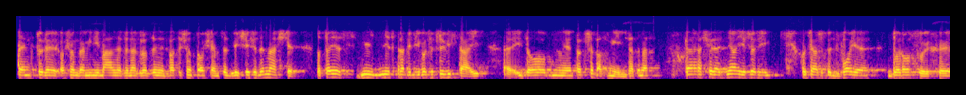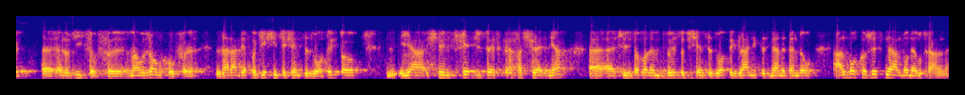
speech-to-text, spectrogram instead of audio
ten, który osiąga minimalne wynagrodzenie 2800, 217. No to jest niesprawiedliwość oczywista i, i to, to trzeba zmienić. Natomiast klasa średnia, jeżeli chociażby dwoje dorosłych e, rodziców, e, małżonków e, zarabia po 10 tysięcy złotych, to ja śmiem że to jest klasa średnia, czyli z dochodem 20 tysięcy złotych. Dla nich te zmiany będą albo korzystne, albo neutralne.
